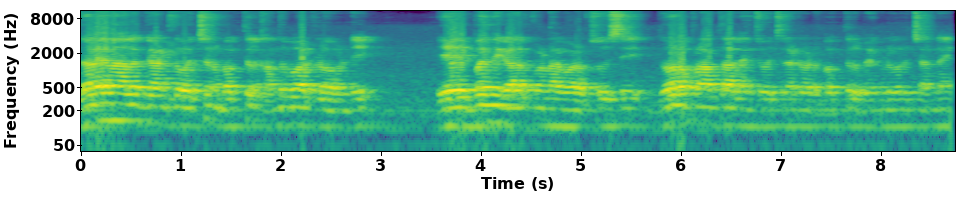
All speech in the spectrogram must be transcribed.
ఇరవై నాలుగు గంటలు వచ్చిన భక్తులకు అందుబాటులో ఉండి ఏ ఇబ్బంది కలగకుండా కూడా చూసి దూర ప్రాంతాల నుంచి వచ్చినటువంటి భక్తులు బెంగళూరు చెన్నై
